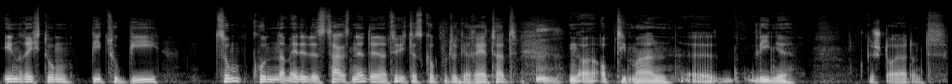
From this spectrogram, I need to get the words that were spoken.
in Richtung B2B zum Kunden am Ende des Tages, ne, der natürlich das kaputte Gerät hat, mhm. in einer optimalen äh, Linie gesteuert und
